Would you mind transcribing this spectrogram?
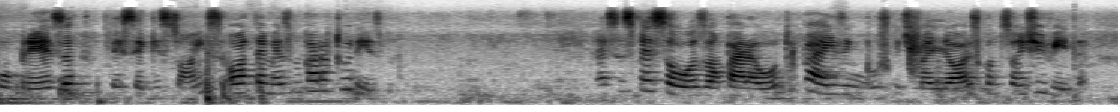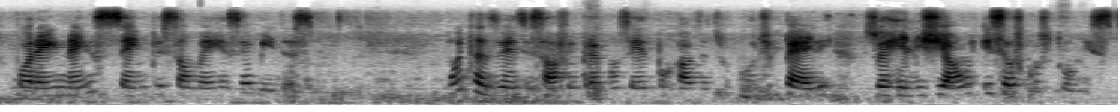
pobreza, perseguições ou até mesmo para turismo. Essas pessoas vão para outro país em busca de melhores condições de vida, porém nem sempre são bem recebidas. Muitas vezes sofrem preconceito por causa de sua cor de pele, sua religião e seus costumes.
